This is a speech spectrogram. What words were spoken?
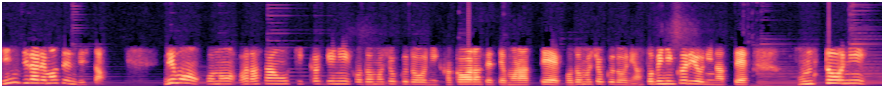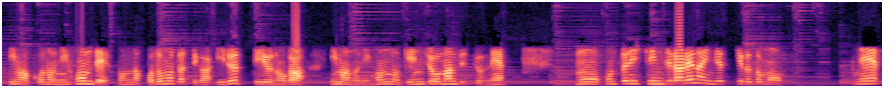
信じられませんでした。でも、この和田さんをきっかけに子ども食堂に関わらせてもらって、子ども食堂に遊びに来るようになって、本当に今この日本でそんな子どもたちがいるっていうのが今の日本の現状なんですよね。もう本当に信じられないんですけれども、ね、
